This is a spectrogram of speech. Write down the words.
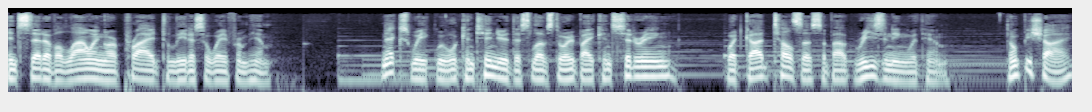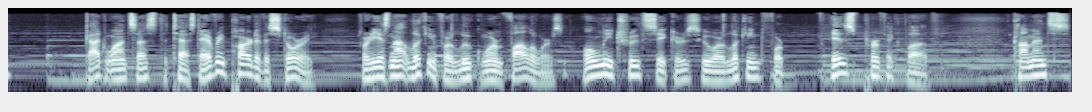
instead of allowing our pride to lead us away from him. Next week, we will continue this love story by considering what God tells us about reasoning with him. Don't be shy. God wants us to test every part of his story, for he is not looking for lukewarm followers, only truth seekers who are looking for his perfect love. Comments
